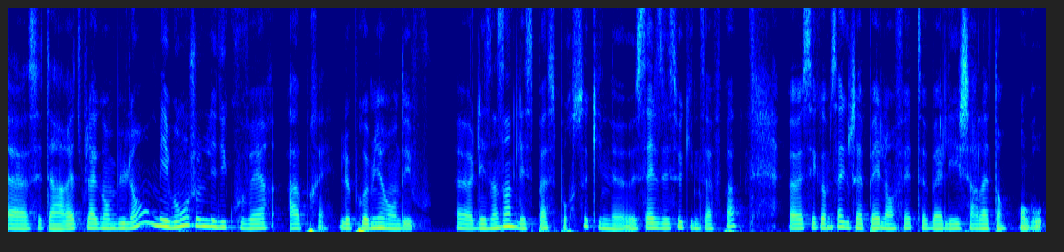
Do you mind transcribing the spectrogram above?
Euh, c'était un red flag ambulant, mais bon, je l'ai découvert après le premier rendez-vous. Euh, les zinzins de l'espace, pour ceux qui ne, celles et ceux qui ne savent pas, euh, c'est comme ça que j'appelle en fait bah, les charlatans, en gros.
